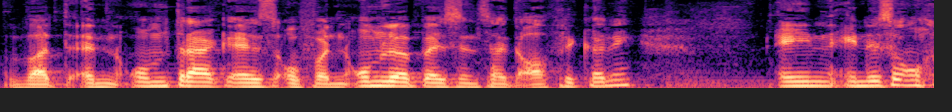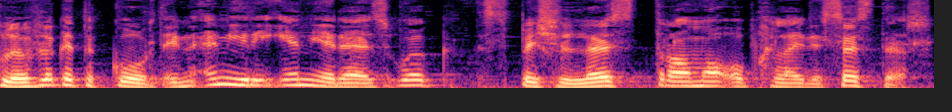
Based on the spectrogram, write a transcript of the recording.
wat in omtrek is of in omloop is in Suid-Afrika nie. En en dis 'n ongelooflike tekort en in hierdie eenhede is ook spesialist trauma opgeleide susters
